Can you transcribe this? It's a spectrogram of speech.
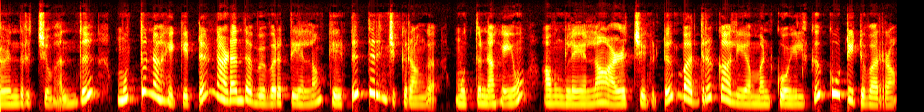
எழுந்திருச்சு வந்து முத்து நகை கிட்ட நடந்த விவரத்தை எல்லாம் கேட்டு தெரிஞ்சுக்கிறாங்க. முத்து நகையும் அவங்களையெல்லாம் அழைச்சிக்கிட்டு பத்ரகாளி அம்மன் கோயிலுக்கு கூட்டிட்டு வர்றான்.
